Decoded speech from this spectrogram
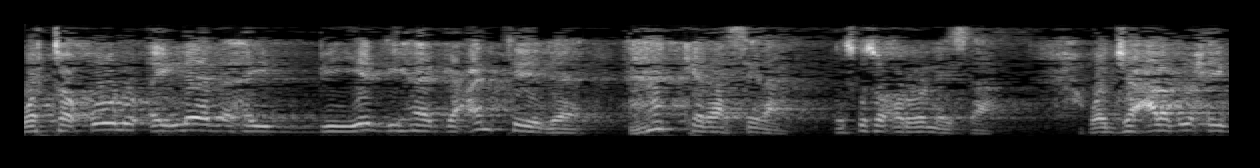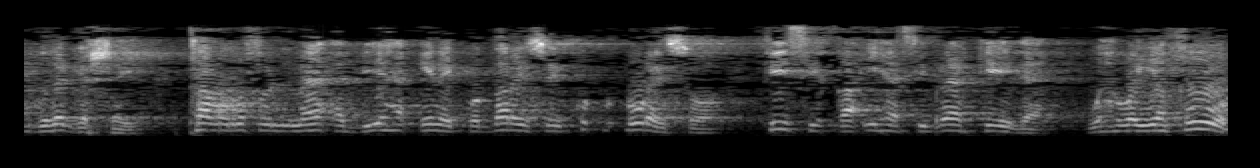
wa taquulu ay leedahay biyadiha gacanteeda haakadaa sidaa way isku soo aruurinaysaa wa jacalad waxay guda gashay taqrufu almaa'a biyaha inay ku daraysoy ku dhurayso fii siqaa'iha sibraarkeeda wahwa yafuur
